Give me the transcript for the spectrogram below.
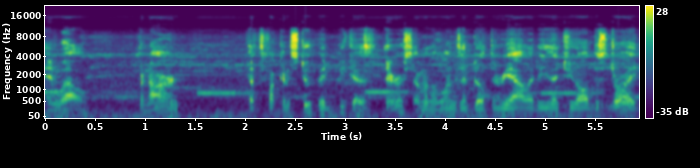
And well, Bernard, that's fucking stupid because they're some of the ones that built the reality that you all destroyed.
